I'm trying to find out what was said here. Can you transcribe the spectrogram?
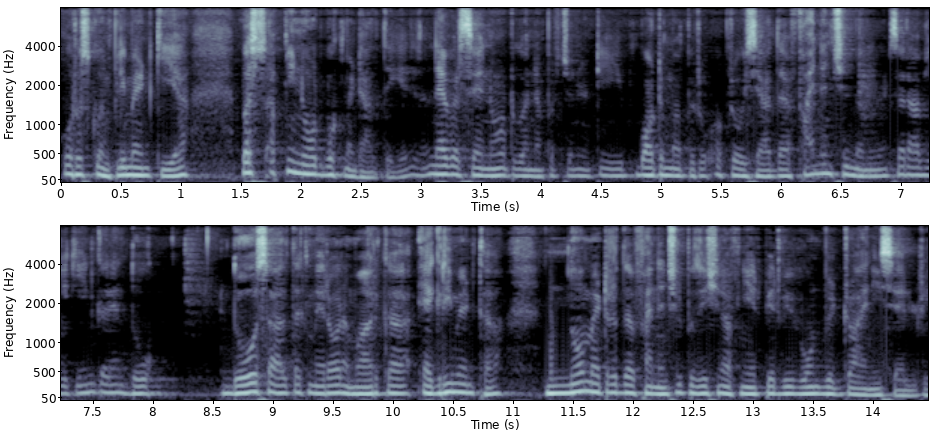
اور اس کو امپلیمنٹ کیا۔ بس اپنی نوٹ بک میں ڈالتے گئے۔ Never say not one opportunity bottom up approach زیادہ ہے۔ فائنینشیل مینجمنٹ سر آپ یقین کریں دو دو سال تک میرا اور ہمار کا ایگریمنٹ تھا۔ No matter the financial position of Nearpeer we won't withdraw any salary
